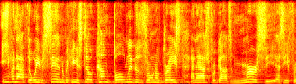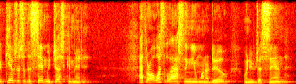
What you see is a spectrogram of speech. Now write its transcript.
even after we've sinned, we can still come boldly to the throne of grace and ask for God's mercy as He forgives us of the sin we just committed. After all, what's the last thing you want to do when you've just sinned?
